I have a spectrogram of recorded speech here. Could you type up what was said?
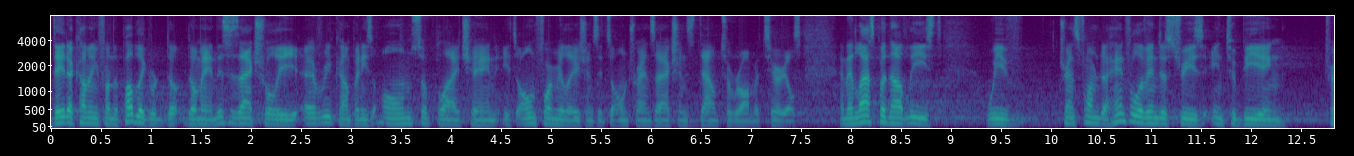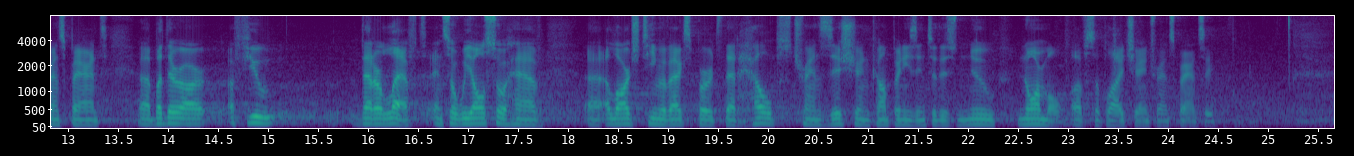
data coming from the public do domain. This is actually every company's own supply chain, its own formulations, its own transactions down to raw materials. And then last but not least, we've transformed a handful of industries into being transparent, uh, but there are a few that are left, and so we also have uh, a large team of experts that helps transition companies into this new normal of supply chain transparency.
